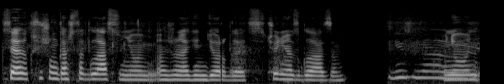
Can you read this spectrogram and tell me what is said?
Вся, Ксюша, кажется, глаз у него уже один дергается. Что у него с глазом? Не знаю. У него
